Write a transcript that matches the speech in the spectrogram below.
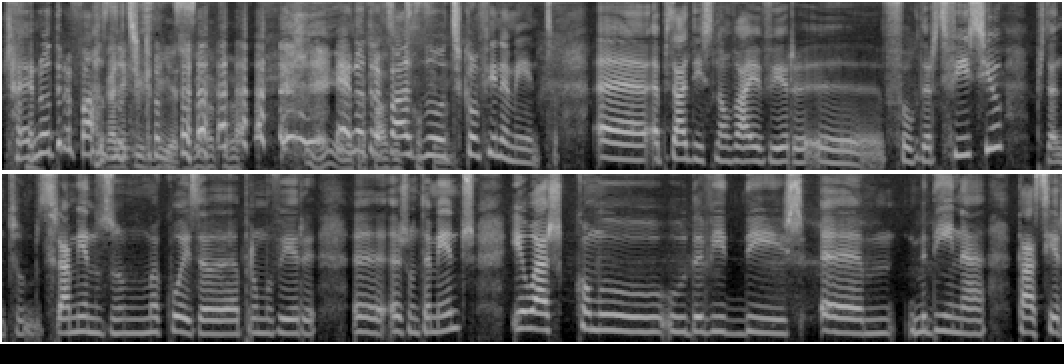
já é noutra fase do desconfinamento. é noutra fase do desconfinamento. Uh, apesar disso, não vai haver uh, fogo de artifício, portanto, será menos uma coisa a promover uh, ajuntamentos. Eu acho que, como o, o David diz, Medina está a ser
